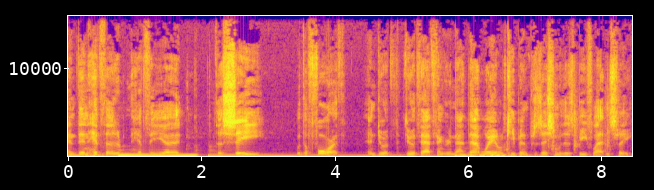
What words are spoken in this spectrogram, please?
and then hit the hit the uh, the C with the fourth, and do it do it that finger and that. That way it'll keep it in position with this B flat and C.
